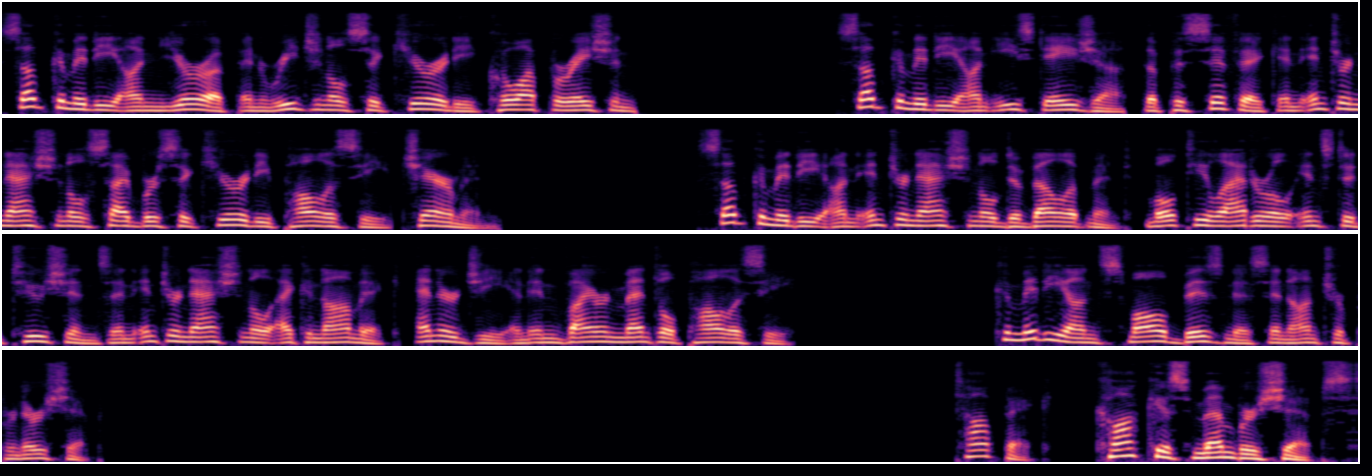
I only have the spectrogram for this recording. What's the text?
Subcommittee on Europe and Regional Security Cooperation. Subcommittee on East Asia, the Pacific and International Cybersecurity Policy Chairman Subcommittee on International Development, Multilateral Institutions and International Economic, Energy and Environmental Policy. Committee on Small Business and Entrepreneurship. Caucus memberships.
